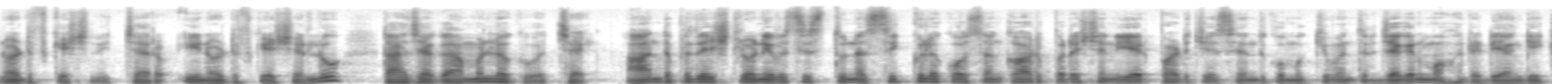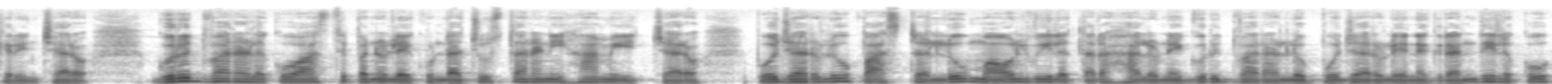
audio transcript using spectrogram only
నోటిఫికేషన్ ఇచ్చారు. ఈ నోటిఫికేషన్లు తాజాగా అమల్లోకి వచ్చాయి. ఆంధ్రప్రదేశ్లో నివసిస్తున్న సిక్కుల కోసం కార్పొరేషన్ ఏర్పాటు చేసేందుకు ముఖ్యమంత్రి జగన్మోహన్ రెడ్డి అంగీకరించారు. గురుద్వారాలకు ఆస్తి పన్ను లేకుండా చూస్తానని హామీ ఇచ్చారు. పూజారులు పాస్టర్లు మౌల్వీల తరహాలోనే గురుద్వారాల్లో పూజారులైన గ్రంథీలకు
